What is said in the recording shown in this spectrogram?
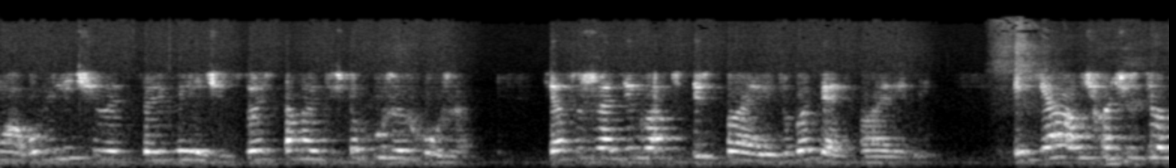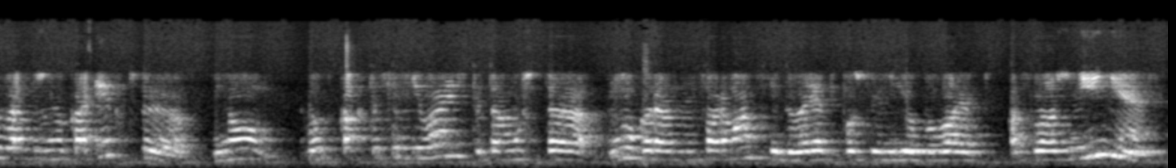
увеличивается и увеличивается. То есть становится все хуже и хуже. Сейчас уже один глаз 4,5, другой 5,5. И я очень хочу сделать лазерную коррекцию, но вот как-то сомневаюсь, потому что много разной информации, говорят, после нее бывают осложнения,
